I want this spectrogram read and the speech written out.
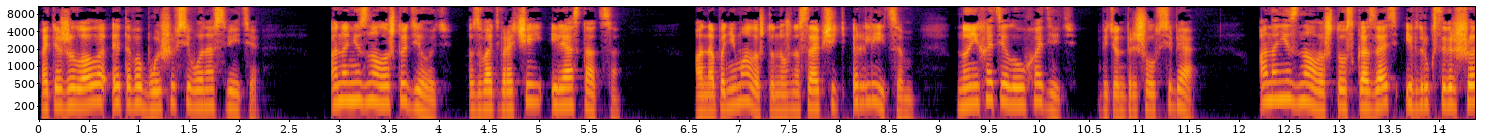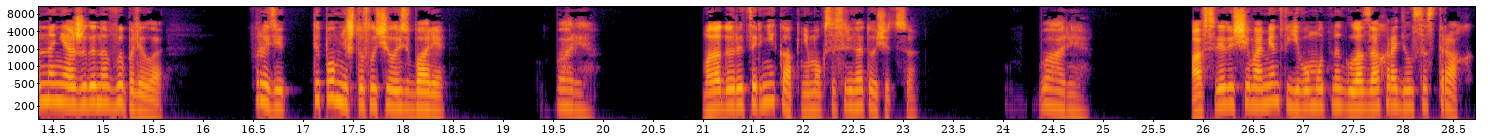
хотя желала этого больше всего на свете. Она не знала, что делать — звать врачей или остаться. Она понимала, что нужно сообщить эрлийцам — но не хотела уходить, ведь он пришел в себя. Она не знала, что сказать, и вдруг совершенно неожиданно выпалила. «Фредди, ты помнишь, что случилось в баре?» «В баре...» Молодой рыцарь никак не мог сосредоточиться. «В баре...» А в следующий момент в его мутных глазах родился страх.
